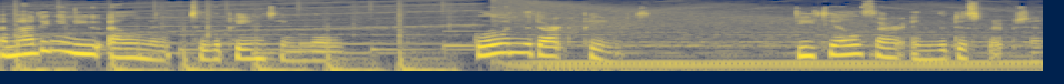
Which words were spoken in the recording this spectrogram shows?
I'm adding a new element to the painting though. Glow in the dark paint. Details are in the description.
